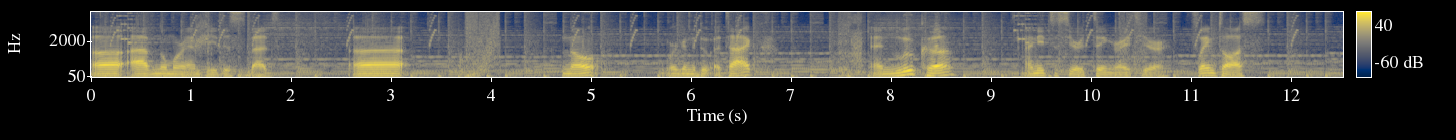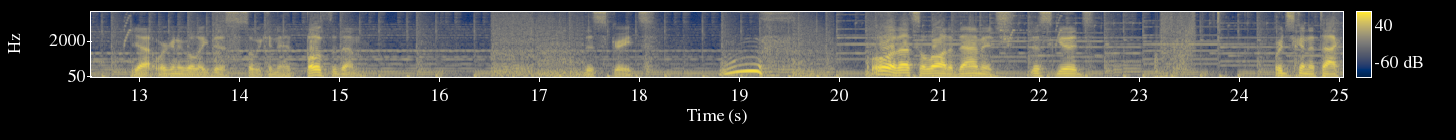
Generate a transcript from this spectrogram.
Uh, I have no more MP. This is bad. Uh, no. We're gonna do attack. And Lucca, I need to see your thing right here. Flame toss. Yeah, we're gonna go like this so we can hit both of them. This is great. Oh, that's a lot of damage. This is good. We're just gonna attack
